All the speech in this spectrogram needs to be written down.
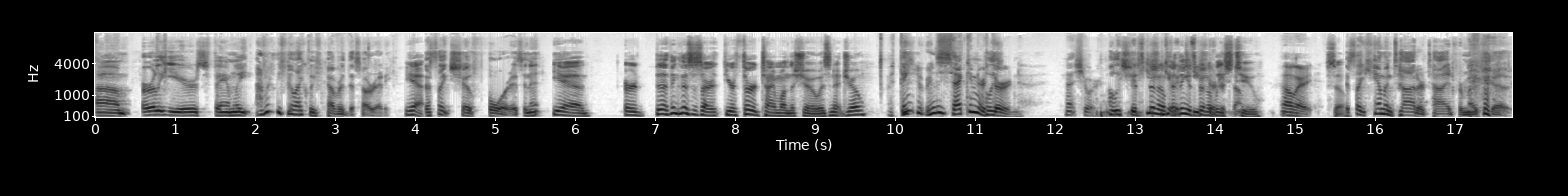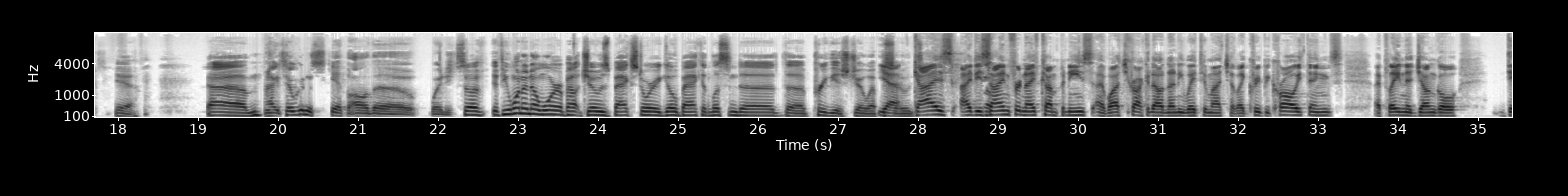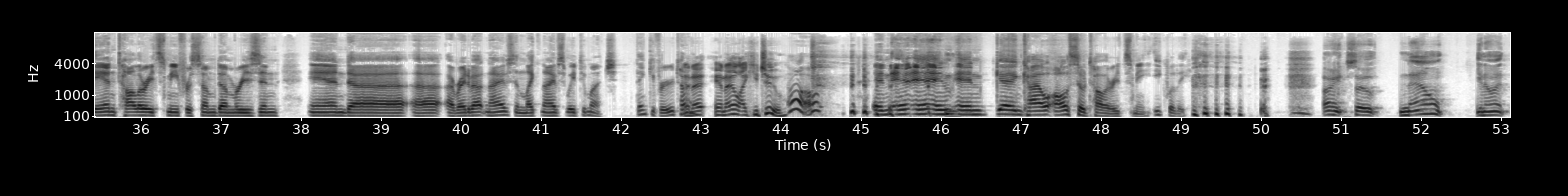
Um, early years, family. I really feel like we've covered this already. yeah, That's like show four, isn't it? yeah. Or I think this is our your third time on the show, isn't it, Joe? I think it really? second or Holy- third. Not sure. Holy shit! It's you been a, should get I think it's been at least two. All right. So It's like him and Todd are tied for most shows. yeah. Um, All right, so we're going to skip all the where did you, so if, if you want to know more about Joe's backstory, go back and listen to the previous Joe Yeah, guys, I design for knife companies. I watch Crocodile Dundee way too much. I like creepy crawly things. I play in the jungle. Dan tolerates me for some dumb reason, and uh, uh, I write about knives and like knives way too much. Thank you for your time. and I and I like you too. oh, and and, and and and Kyle also tolerates me equally. All right, so now you know what?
